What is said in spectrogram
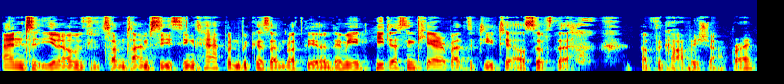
And you know, sometimes these things happen because I'm not the. Only. I mean, he doesn't care about the details of the of the copy shop, right?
